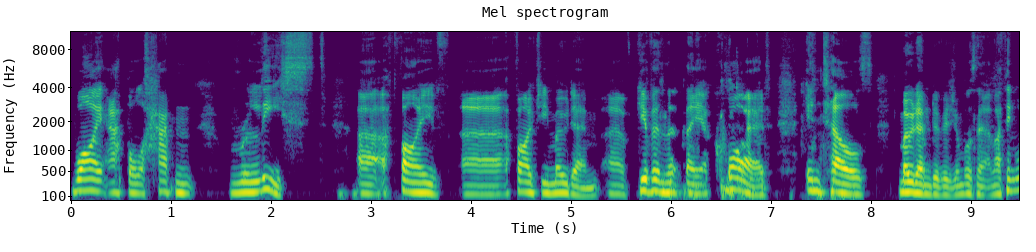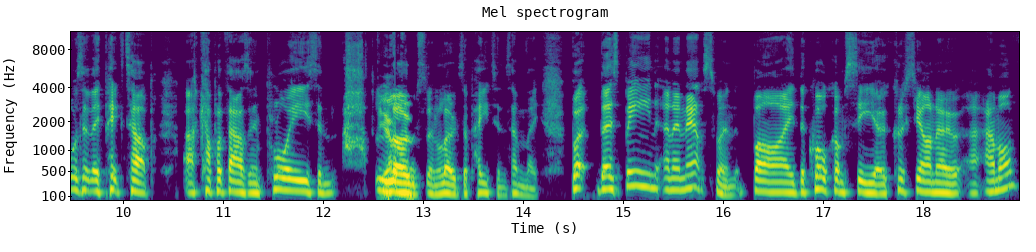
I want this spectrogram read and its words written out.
why Apple hadn't released uh, a five uh, a 5G modem, uh, given that they acquired Intel's modem division, wasn't it? And I think wasn't it they picked up a couple of thousand employees and Yeah. loads and loads of patents, haven't they? But there's been an announcement by the Qualcomm CEO Cristiano uh, Amon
